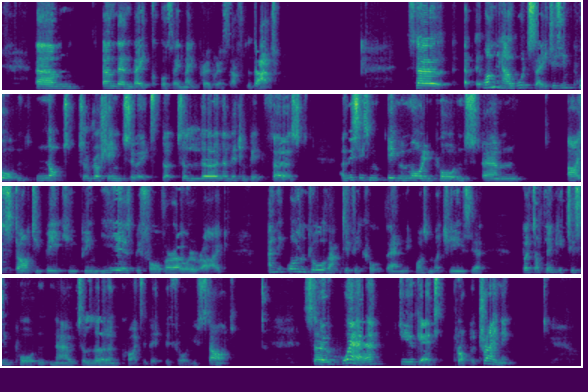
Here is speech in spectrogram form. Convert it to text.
Um, and then they, of course, they make progress after that. So uh, one thing I would say, it is important not to rush into it, but to learn a little bit first. And this is even more important. Um, I started beekeeping years before Varroa arrived, and it wasn't all that difficult then. It was much easier. But I think it is important now to learn quite a bit before you start. So where do you get proper training?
